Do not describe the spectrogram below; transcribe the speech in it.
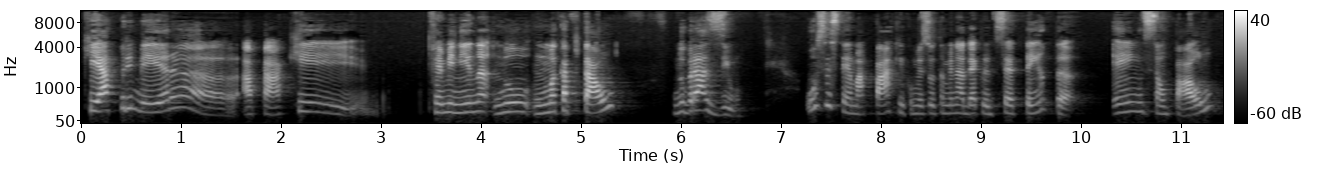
que é a primeira APAC feminina no, numa capital no Brasil. O sistema APAC começou também na década de 70 em São Paulo,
